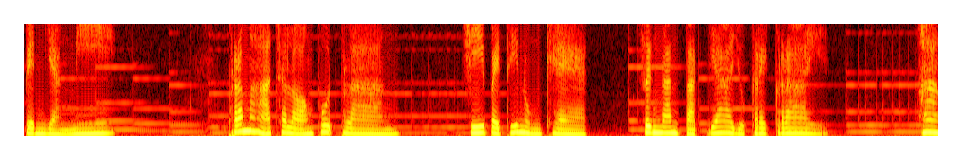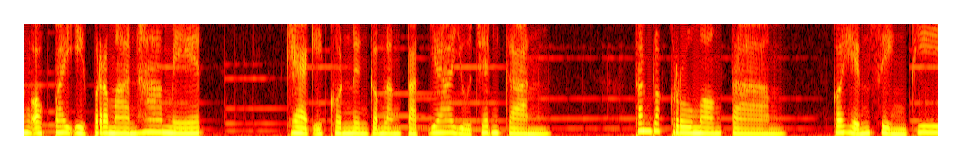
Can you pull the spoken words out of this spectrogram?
เป็นอย่างนี้ พระมหาฉลองพูดพลาง ชี้ไปที่หนุ่มแขก ซึ่งนั่นตัดหญ้าอยู่ใกล้ๆ ห่างออกไปอีกประมาณห้าเมตร แขกอีกคนหนึ่งกำลังตัดหญ้าอยู่เช่นกัน ท่านพระครูมองตาม ก็เห็นสิ่งที่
